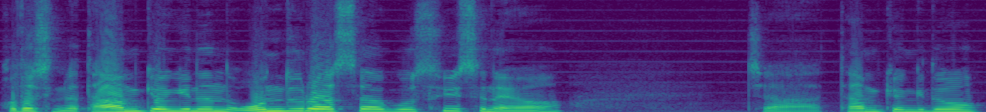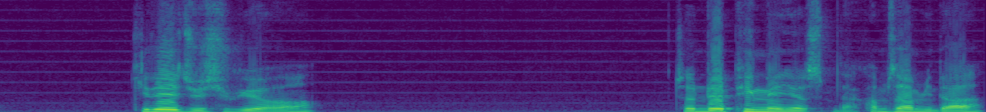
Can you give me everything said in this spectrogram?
거뒀습니다. 다음 경기는 온두라스하고 스위스네요. 자, 다음 경기도 기대해 주시고요. 전 래핑맨이었습니다. 감사합니다.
